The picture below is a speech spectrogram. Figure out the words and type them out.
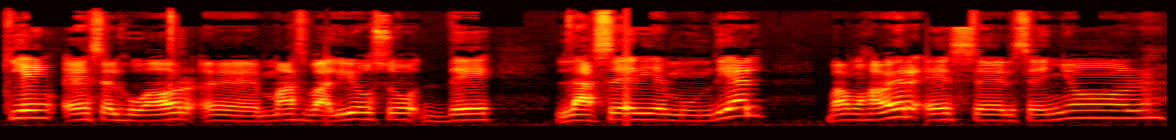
quién es el jugador eh, más valioso de la serie mundial. Vamos a ver, es el señor...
